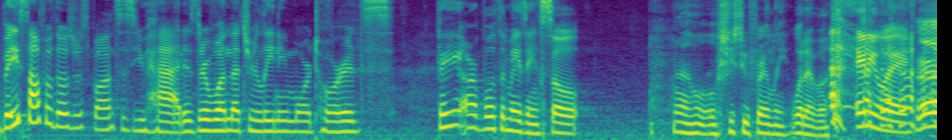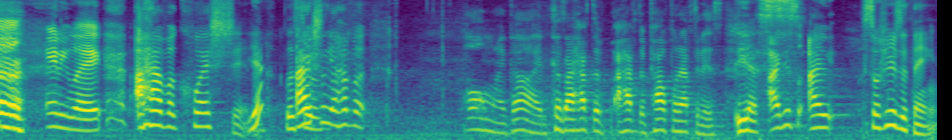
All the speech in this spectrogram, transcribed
based off of those responses you had, is there one that you're leaning more towards? They are both amazing. So, oh, she's too friendly. Whatever. Anyway, eh. anyway, I have a question. Yeah, let's do. Actually, I have a. Oh my god, because I have to, I have to pop one after this. Yes. I just, I. So here's the thing.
